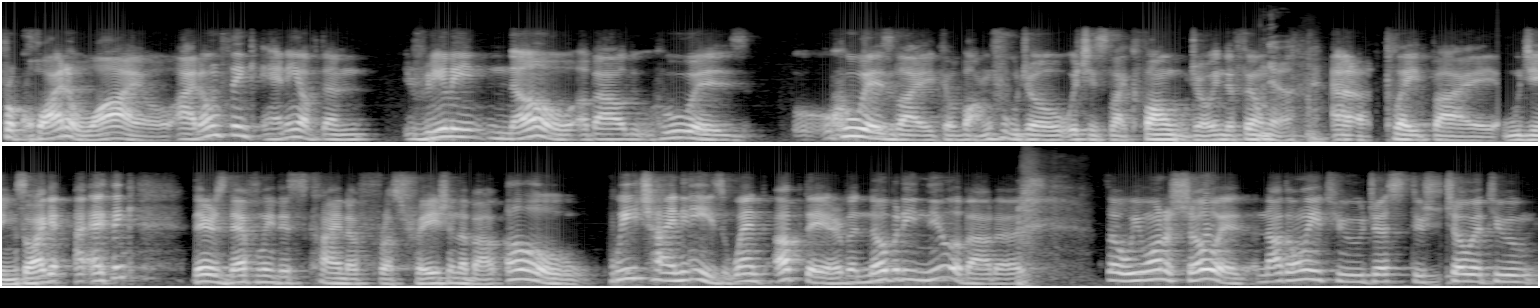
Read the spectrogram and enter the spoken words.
for quite a while. I don't think any of them really know about who is who is like Wang Fuzhou, which is like Fang Wuzhou in the film, Yeah. uh, played by Wu Jing. So I get, I I think there's definitely this kind of frustration about, oh, we Chinese went up there, but nobody knew about us. So we want to show it not only to just to show it to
